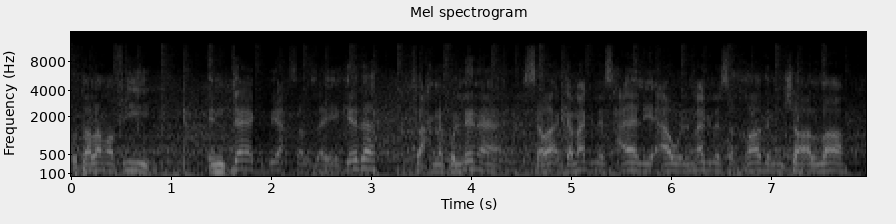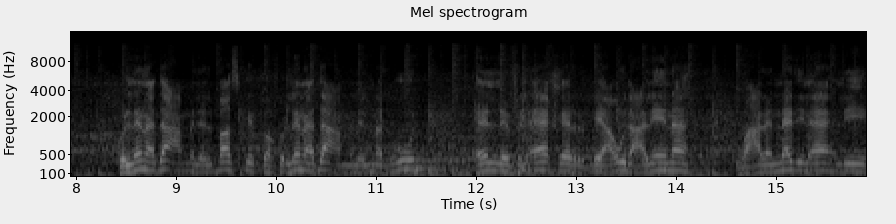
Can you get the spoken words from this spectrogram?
وطالما في إنتاج بيحصل زي كده فإحنا كلنا سواء كمجلس حالي أو المجلس القادم إن شاء الله كلنا دعم للباسكت وكلنا دعم للمجهود اللي في الآخر بيعود علينا وعلى النادي الأهلي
